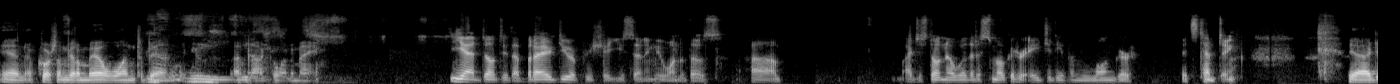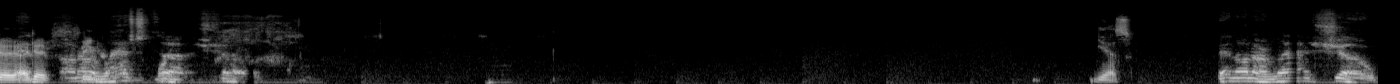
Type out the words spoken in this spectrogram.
And of course, I'm going to mail one to Ben. I'm not going to Maine. Yeah, don't do that. But I do appreciate you sending me one of those. Um, I just don't know whether to smoke it or age it even longer. It's tempting. Yeah, I gave I And gave on Senior our last uh, show. Yes. Ben, on our last show,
